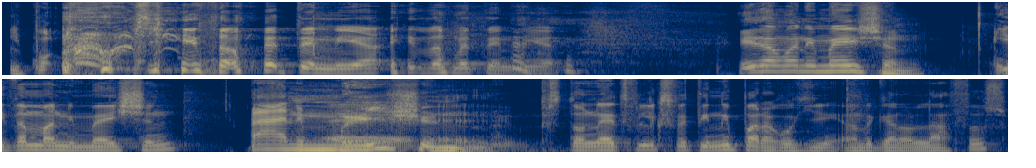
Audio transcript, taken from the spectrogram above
λοιπόν, όχι, είδαμε ταινία, είδαμε ταινία. Είδαμε animation. Είδαμε animation Animation. στο Netflix, φετινή παραγωγή, αν δεν κάνω λάθος.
